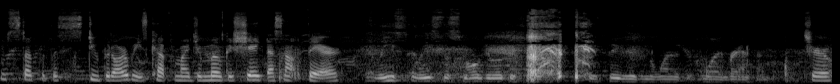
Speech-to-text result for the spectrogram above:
I'm stuck with this stupid Arby's cup for my Jamocha shake. That's not fair. At least, at least the small Jamocha shake is bigger than the one, at- the one in Branson. True.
